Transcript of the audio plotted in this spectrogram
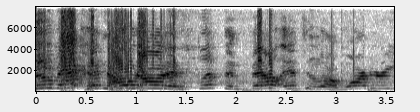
Zubat couldn't hold on and slipped and fell into a watery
